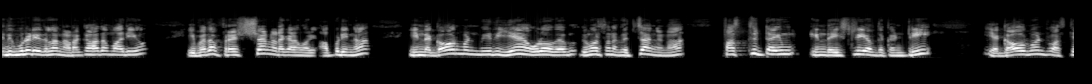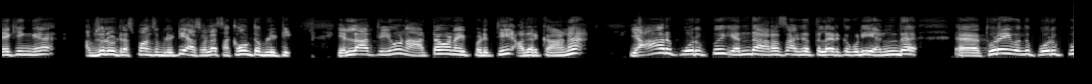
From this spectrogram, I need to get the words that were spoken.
இதுக்கு முன்னாடி இதெல்லாம் நடக்காத மாதிரியும் இப்போதான் ஃப்ரெஷ்ஷாக நடக்கிற மாதிரி. அப்படின்னா இந்த கவர்மெண்ட் மீது ஏன் அவ்வளோ விமர்சனம் வச்சாங்கன்னா ஃபர்ஸ்ட் டைம் இந்த history of the country a government was taking a absolute responsibility as well as accountability எல்லாத்தையும் நான் அட்டவணைப்படுத்தி அதற்கான யார் பொறுப்பு எந்த அரசாங்கத்துல இருக்கக்கூடிய எந்த துறை வந்து பொறுப்பு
